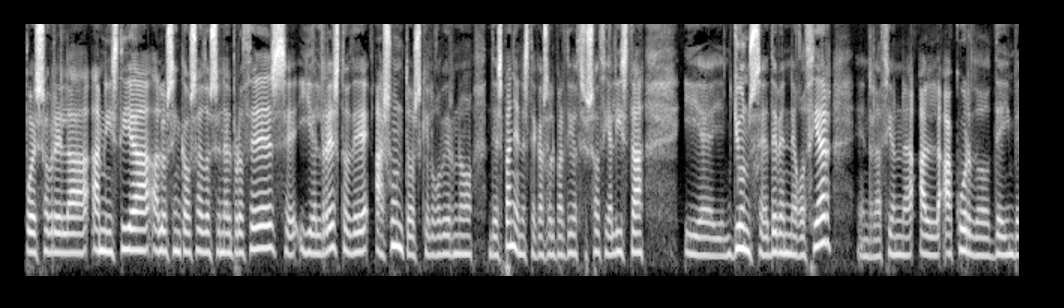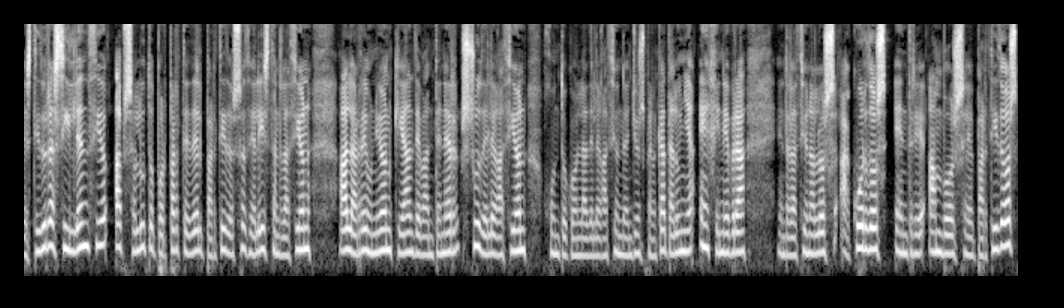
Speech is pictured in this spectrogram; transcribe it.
Pues sobre la amnistía a los encausados en el proceso eh, y el resto de asuntos que el Gobierno de España, en este caso el Partido Socialista y eh, Junts, eh, deben negociar en relación al acuerdo de investidura. Silencio absoluto por parte del Partido Socialista en relación a la reunión que han de mantener su delegación junto con la delegación de Junts per Cataluña en Ginebra en relación a los acuerdos entre ambos partidos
